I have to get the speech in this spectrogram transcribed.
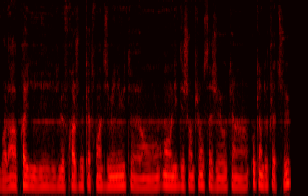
voilà, après il, il le fera jouer 90 minutes euh, en, en Ligue des Champions, ça j'ai aucun, aucun doute là-dessus.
